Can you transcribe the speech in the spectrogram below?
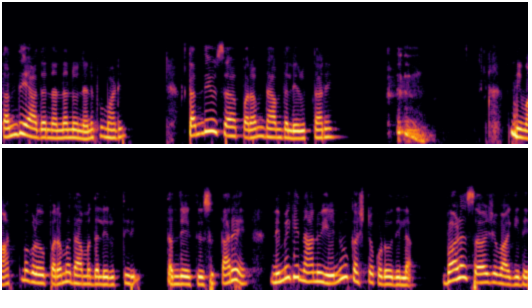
ತಂದೆಯಾದ ನನ್ನನ್ನು ನೆನಪು ಮಾಡಿ. ತಂದೆಯೂ ಸಹ ಪರಮಧಾಮದಲ್ಲಿರುತ್ತಾರೆ. ನೀವು ಆತ್ಮಗಳು ಪರಮಧಾಮದಲ್ಲಿರುತ್ತೀರಿ. ತಂದೆ ತಿಳಿಸುತ್ತಾರೆ, ನಿಮಗೆ ನಾನು ಏನೂ ಕಷ್ಟ ಕೊಡುವುದಿಲ್ಲ. ಬಹಳ ಸಹಜವಾಗಿದೆ.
